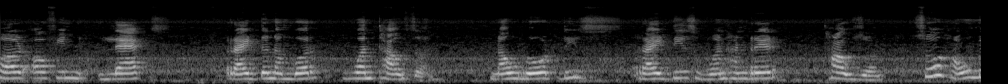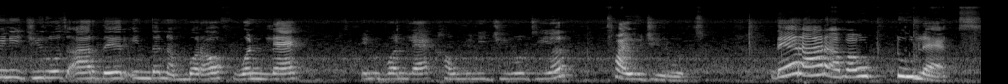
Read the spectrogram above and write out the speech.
heard of in lakhs? Write the number 1000 now wrote this write this 100000 so how many zeros are there in the number of 1 lakh in 1 lakh how many zeros here? 5 zeros. There are about 2 lakhs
